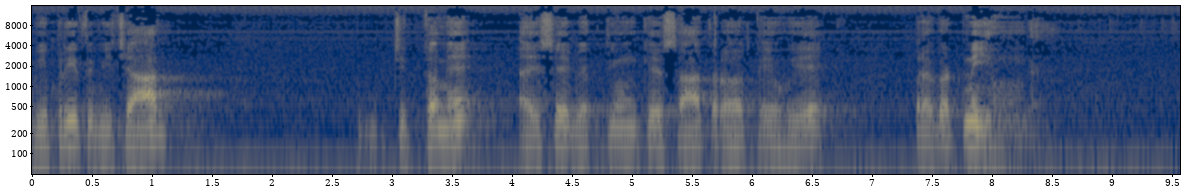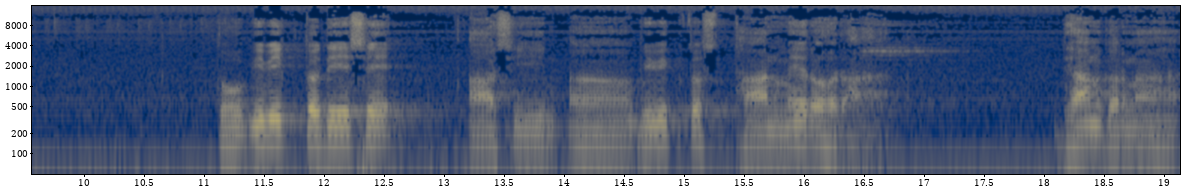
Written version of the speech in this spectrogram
विपरीत विचार चित्त में ऐसे व्यक्तियों के साथ रहते हुए प्रकट नहीं होंगे। तो विविक्त देशे आसीन विविक्त स्थान में रह रहा है। ध्यान करना है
